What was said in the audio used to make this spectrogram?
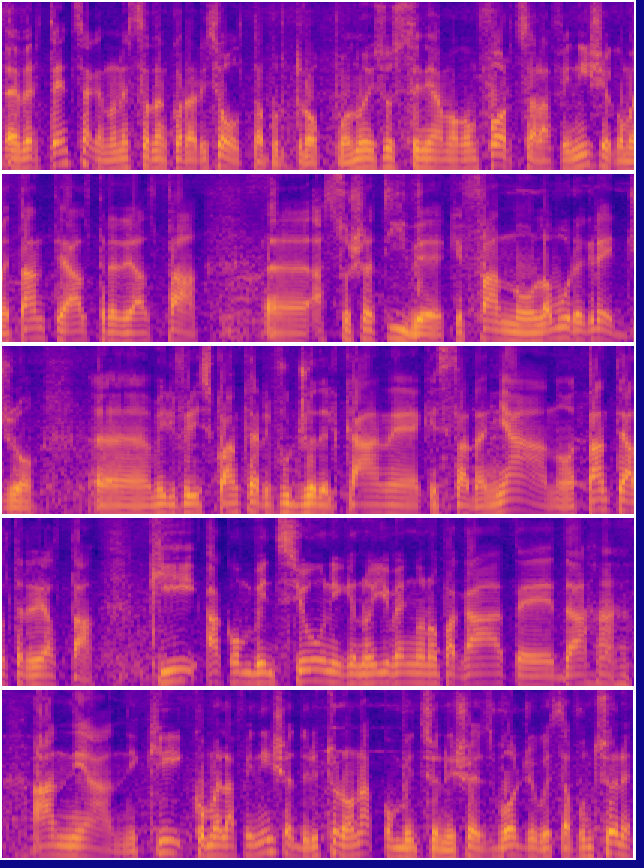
vertenza che non è stata ancora risolta purtroppo. Noi sosteniamo con forza la Fenice come tante altre realtà eh, associative che fanno un lavoro egregio, eh, mi riferisco anche al rifugio del cane che sta ad Agnano, a tante altre realtà. Chi ha convenzioni che non gli vengono pagate da anni e anni, chi come la Fenice addirittura non ha convenzioni, cioè svolge questa funzione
